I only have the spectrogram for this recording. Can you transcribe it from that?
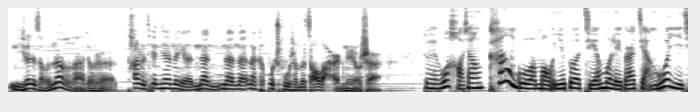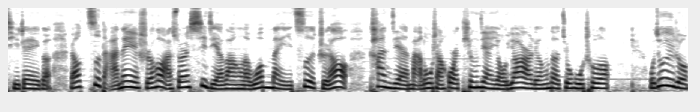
你说这怎么弄啊？就是他是天天那个，那那那那可不出什么早晚的那种事儿。对我好像看过某一个节目里边讲过一期这个，然后自打那时候啊，虽然细节忘了，我每次只要看见马路上或者听见有幺二零的救护车，我就有一种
